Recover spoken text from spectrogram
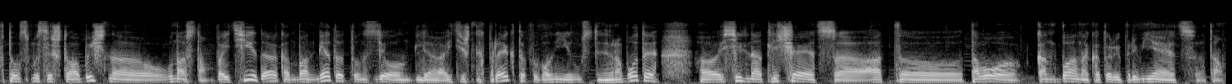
в том смысле, что обычно у нас там в IT, да, канбан метод, он сделан для айтишных проектов, выполнения умственной работы, э, сильно отличается от э, того канбана, который применяется там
